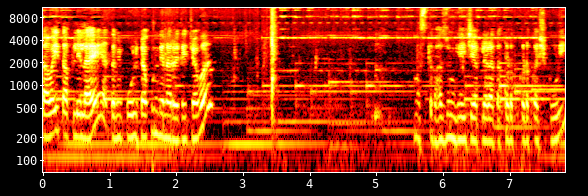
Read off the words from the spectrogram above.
तवाई तापलेला आहे. आता मी पोळी टाकून देणार आहे त्याच्यावर. मस्त भाजून घ्यायची आपल्याला आता कडक कडक अशी पोळी.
